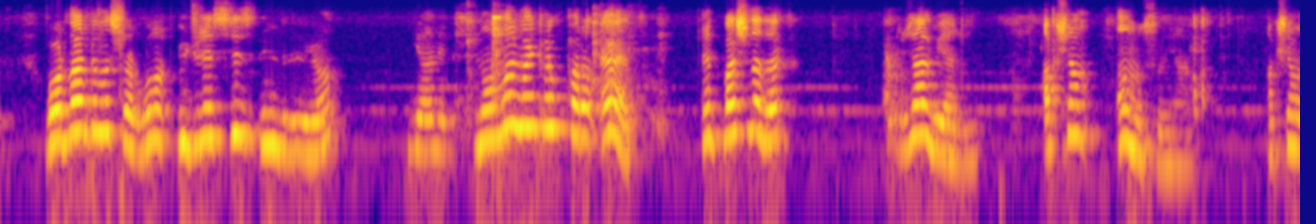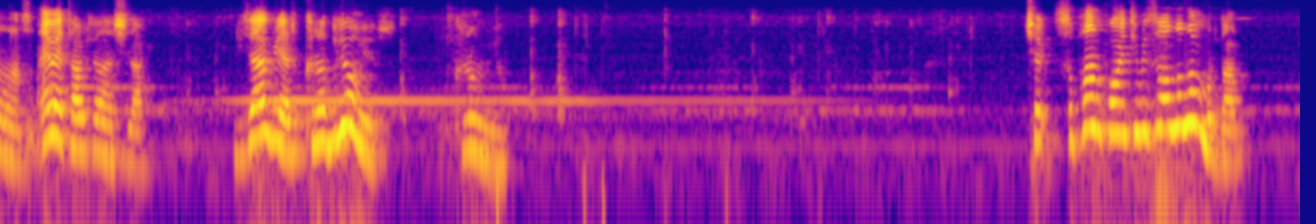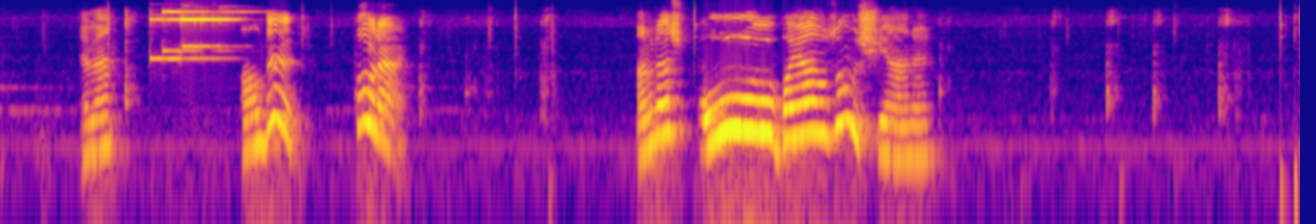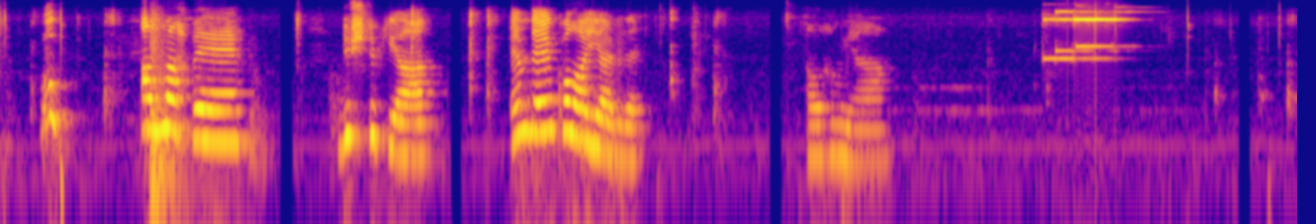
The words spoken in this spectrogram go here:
Bu arada arkadaşlar bunu ücretsiz indiriliyor. Yani normal Minecraft para evet. Evet başladık. Güzel bir yer. Akşam olmasın yani. Akşam olmasın. Evet arkadaşlar. Güzel bir yer. Kırabiliyor muyuz? Kıramıyor. Çek, spam pointimizi alalım buradan. Hemen aldık. Sonra. Arkadaş, ooo bayağı uzunmuş yani. Hop. Allah be. Düştük ya. Hem de en kolay yerde. Allah'ım ya.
